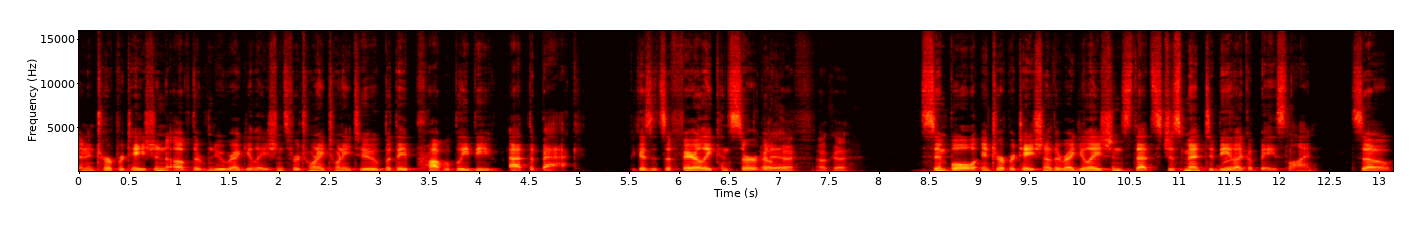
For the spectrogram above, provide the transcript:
an interpretation of the new regulations for 2022, but they'd probably be at the back because it's a fairly conservative, Okay. Okay. simple interpretation of the regulations that's just meant to be Right. like a baseline. So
